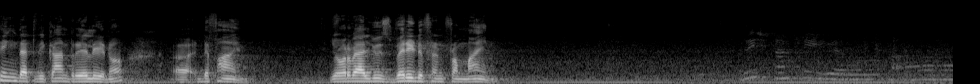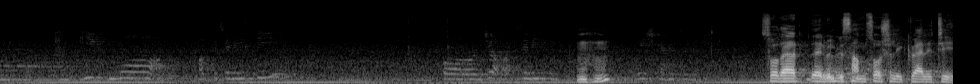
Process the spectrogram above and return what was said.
thing that we can't really you know uh, define your value is very different from mine Which country will uh, give more opportunity for job opportunity? Mhm. Which country? so that there will be some social equality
